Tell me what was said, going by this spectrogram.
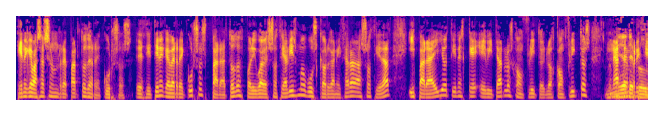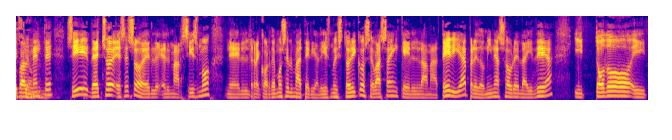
tiene que basarse en un reparto de recursos. Es decir, tiene que haber recursos para todos por igual. El socialismo busca organizar a la sociedad y para ello tienes que evitar los conflictos. Y los conflictos nacen principalmente... producción. Sí, de hecho es eso. El, el marxismo, el, recordemos el materialismo histórico, se basa en que la materia predomina sobre la idea y todo, y,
